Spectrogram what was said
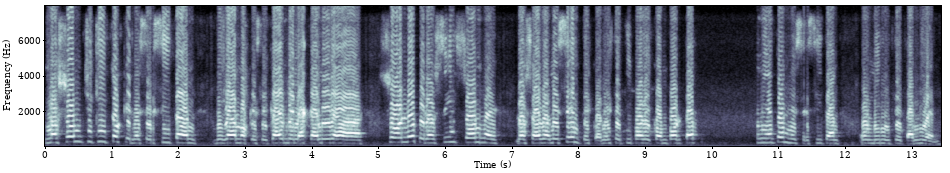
No son chiquitos que necesitan digamos, que se caen de la escalera solo, pero sí son eh, los adolescentes con este tipo de comportamientos necesitan un límite también.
